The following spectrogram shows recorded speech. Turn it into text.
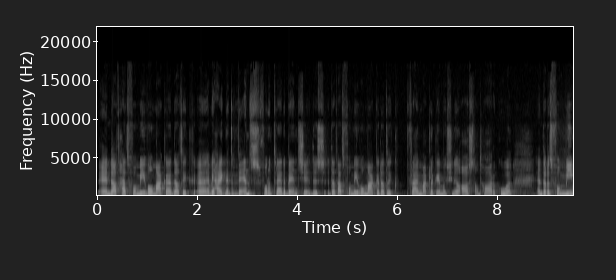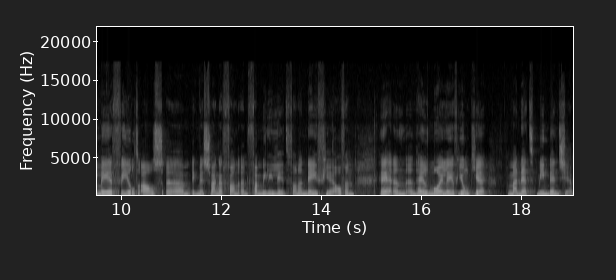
En dat had voor mij wel maken dat ik... Uh, we had net een wens voor een tweede bandje. Dus dat had voor mij wel maken dat ik vrij makkelijk emotioneel afstand houden kon. En dat het voor mij meer viel als... Um, ik ben zwanger van een familielid, van een neefje... of een, een, een heel mooi leef jonkje, maar net mijn bandje.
